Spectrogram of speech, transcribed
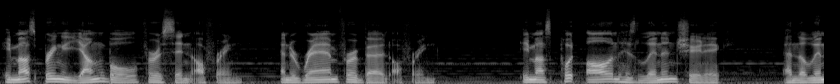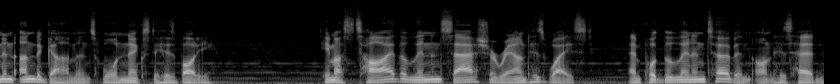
He must bring a young bull for a sin offering and a ram for a burnt offering he must put on his linen tunic and the linen undergarments worn next to his body. He must tie the linen sash around his waist and put the linen turban on his head.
